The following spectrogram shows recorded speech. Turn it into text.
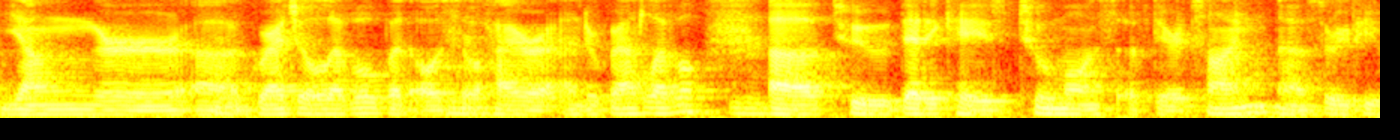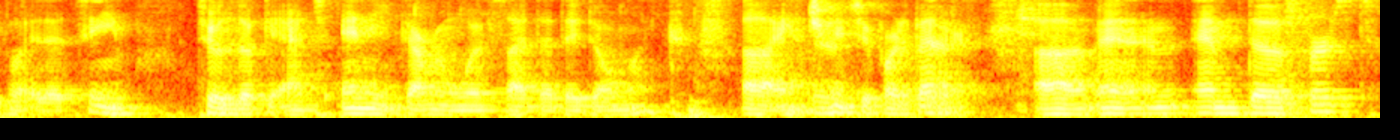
younger uh, graduate level, but also higher undergrad level, uh, to dedicate two months of their time, uh, three people at a team, to look at any government website that they don't like uh, and change it for the better. Uh, and, and, the first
